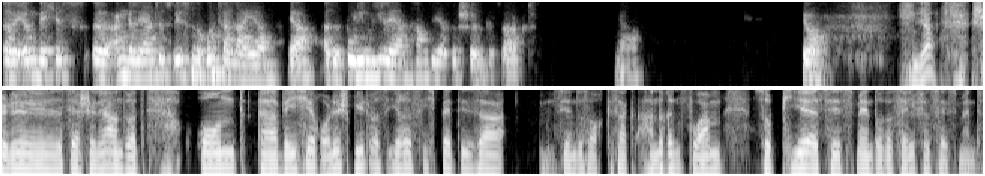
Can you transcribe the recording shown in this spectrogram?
äh, irgendwelches äh, angelerntes Wissen runterleiern. Ja? Also Bulimie lernen, haben Sie ja so schön gesagt. Ja. Ja. Ja, schöne, sehr schöne Antwort. Und äh, welche Rolle spielt aus Ihrer Sicht bei dieser, Sie haben das auch gesagt, anderen Form, so Peer Assessment oder Self-Assessment?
